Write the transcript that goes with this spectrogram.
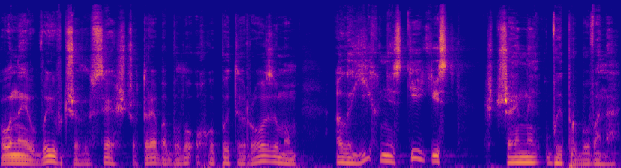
вони вивчили все, що треба було охопити розумом, але їхня стійкість ще не випробувана.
